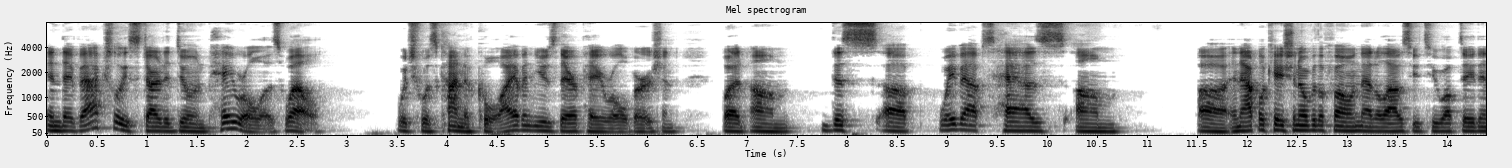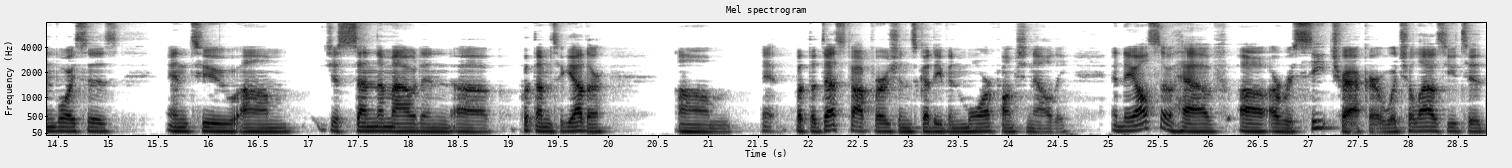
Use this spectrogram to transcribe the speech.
and they've actually started doing payroll as well, which was kind of cool. I haven't used their payroll version, but um, this uh, Wave Apps has um, uh, an application over the phone that allows you to update invoices and to um, just send them out and uh, put them together. Um, but the desktop version's got even more functionality. And they also have uh, a receipt tracker, which allows you to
